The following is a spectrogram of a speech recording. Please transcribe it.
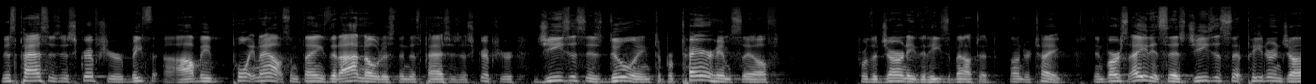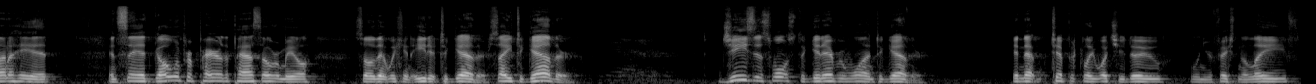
this passage of Scripture, I'll be pointing out some things that I noticed in this passage of Scripture Jesus is doing to prepare himself for the journey that he's about to undertake. In verse 8, it says, Jesus sent Peter and John ahead and said, Go and prepare the Passover meal so that we can eat it together. Say together. Jesus wants to get everyone together. Isn't that typically what you do when you're fixing to leave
